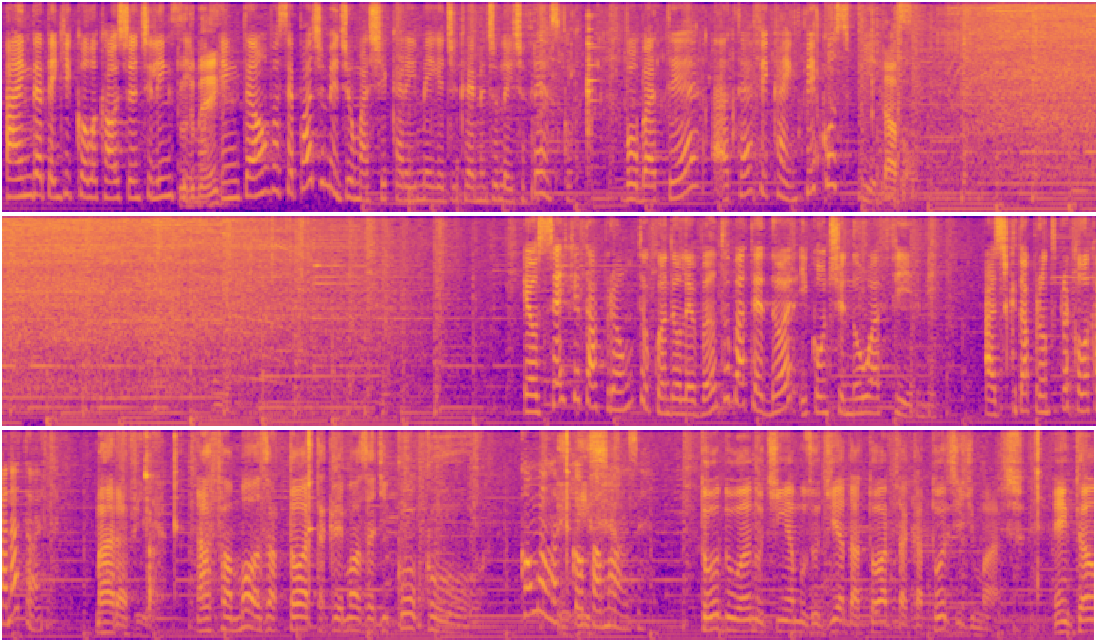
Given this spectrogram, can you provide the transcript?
Ainda tem que colocar o chantilly em cima. Tudo bem. Então, você pode medir uma xícara e meia de creme de leite fresco? Vou bater até ficar em picos firmes. Tá bom. Eu sei que tá pronto quando eu levanto o batedor e continua firme. Acho que tá pronto pra colocar na torta. Maravilha. A famosa torta cremosa de coco. Como ela ficou Delícia. famosa? Todo ano tínhamos o dia da torta 14 de março. Então,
